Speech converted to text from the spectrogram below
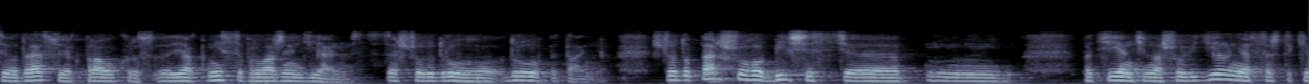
цю адресу як право як місце провадження діяльності. Це щодо другого, другого питання. Щодо першого, більшість пацієнтів нашого відділення все ж таки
